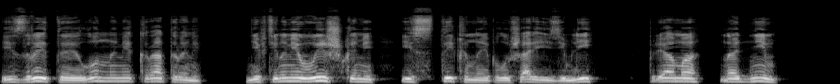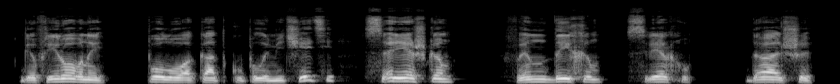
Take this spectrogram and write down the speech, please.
изрытые лунными кратерами, нефтяными вышками и стыканные полушария земли, прямо над ним гофрированный полуокат купола мечети с орешком, фендыхом сверху, Дальше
